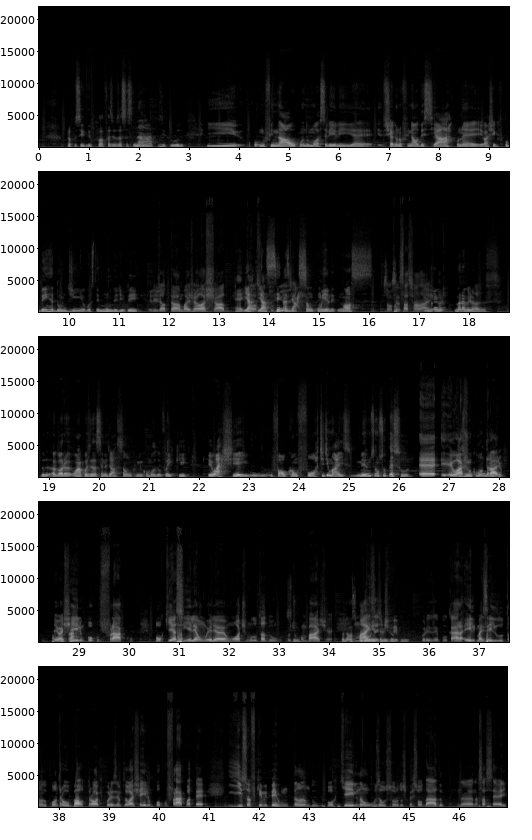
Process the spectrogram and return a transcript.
pra conseguir pra fazer os assassinatos e tudo. E no final, quando mostra ele é, chega no final desse arco, né, eu achei que ficou bem redondinho, eu gostei muito de ver. Ele já tá mais relaxado. É, e, a- e as cenas isso. de ação com ele, nossa, São sensacionais, Marav- cara. maravilhosas. Agora, uma coisa da cena de ação que me incomodou foi que eu achei o, o Falcão forte demais, mesmo ser um super soro. É, eu acho não o contrário. Eu achei ele um pouco fraco. Porque, assim, ele é um, ele é um ótimo lutador de Sim. combate, né? Vou dar umas Mas a ali. gente vê, pra- por exemplo, cara, ele, mas ele lutando contra o Baltrock, por exemplo, eu achei ele um pouco fraco até. E isso eu fiquei me perguntando, porque ele não usa o soro do super soldado na, nessa série.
